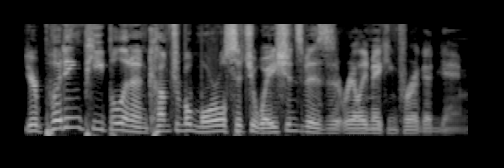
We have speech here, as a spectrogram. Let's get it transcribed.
you're putting people in uncomfortable moral situations, but is it really making for a good game?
